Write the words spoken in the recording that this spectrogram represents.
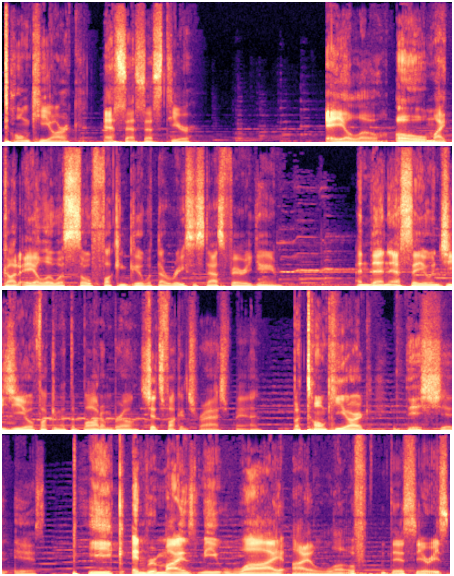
Tonki arc, SSS tier. ALO. Oh my god, ALO was so fucking good with that racist ass fairy game. And then SAO and GGO fucking at the bottom, bro. Shit's fucking trash, man. But Tonki arc, this shit is peak and reminds me why I love this series.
